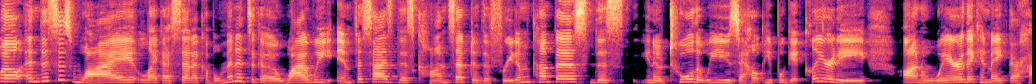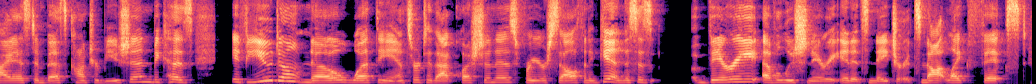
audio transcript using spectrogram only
Well, and this is why, like I said a couple minutes ago, why we emphasize this concept of the freedom compass, this, you know, tool that we use to help people get clarity on where they can make their highest and best contribution. Because if you don't know what the answer to that question is for yourself, and again, this is very evolutionary in its nature. It's not like fixed,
